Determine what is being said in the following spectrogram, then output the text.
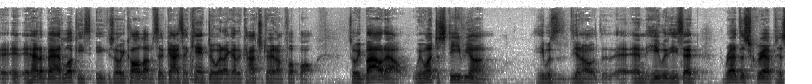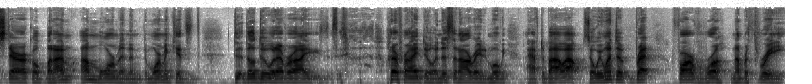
it, it, had a bad look. He, he, so he called up and said, "Guys, I can't do it. I got to concentrate on football." So he bowed out. We went to Steve Young. He was, you know, and he he said, read the script, hysterical. But I'm I'm Mormon, and the Mormon kids, they'll do whatever I whatever I do. And this is an R-rated movie. I have to bow out. So we went to Brett Favre number three.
